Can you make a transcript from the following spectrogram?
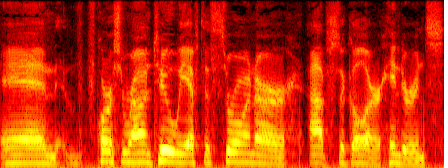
And of course, round two, we have to throw in our obstacle or hindrance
